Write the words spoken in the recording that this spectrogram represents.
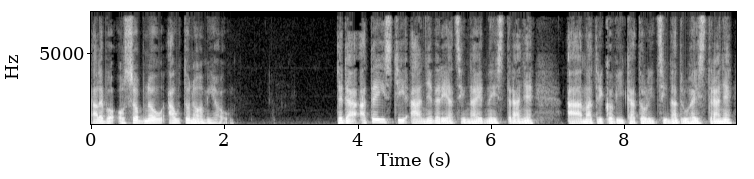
alebo osobnou autonómiou. Teda ateisti a neveriaci na jednej strane a matrikoví katolíci na druhej strane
